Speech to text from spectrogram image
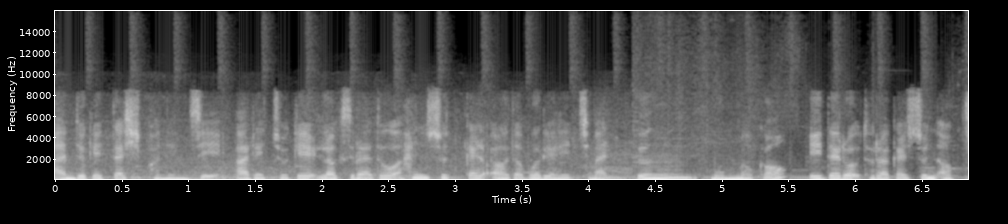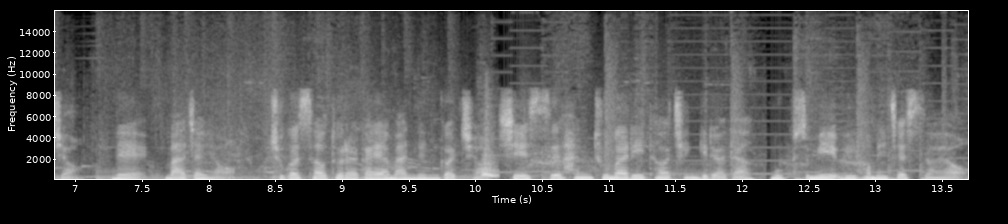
안 되겠다 싶었는지 아래쪽에 럭스라도 한 숟갈 얻어보려 했지만 응, 못 먹어? 이대로 돌아갈 순 없죠. 네, 맞아요. 죽어서 돌아가야 맞는 거죠. CS 한 두 마리 더 챙기려다 목숨이 위험해졌어요.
